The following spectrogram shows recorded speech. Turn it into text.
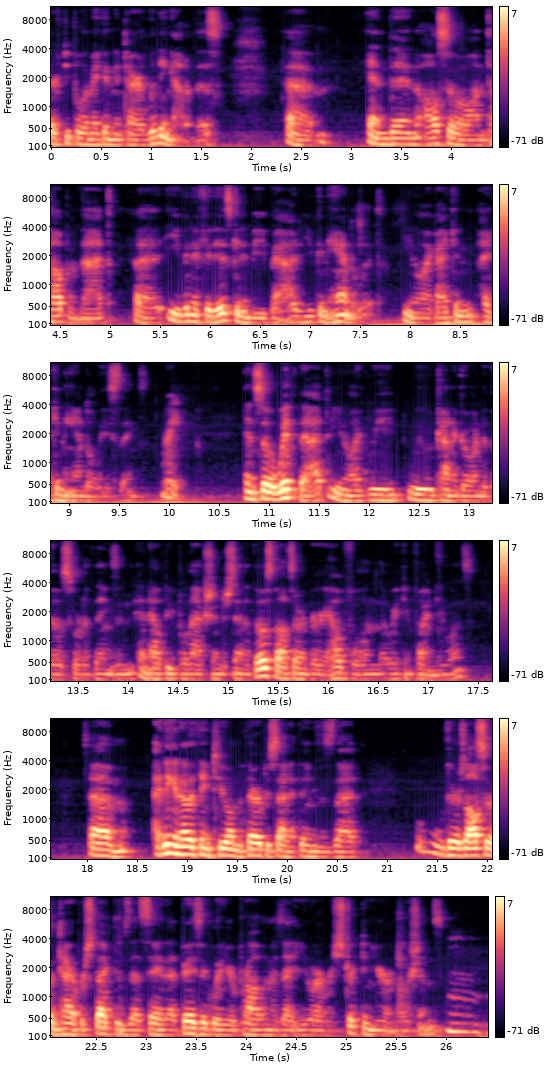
There's people that make an entire living out of this. Um, and then also on top of that uh, even if it is going to be bad you can handle it. You know like i can i can handle these things. Right and so with that you know like we we would kind of go into those sort of things and, and help people to actually understand that those thoughts aren't very helpful and that we can find new ones um, i think another thing too on the therapy side of things is that there's also entire perspectives that say that basically your problem is that you are restricting your emotions mm.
